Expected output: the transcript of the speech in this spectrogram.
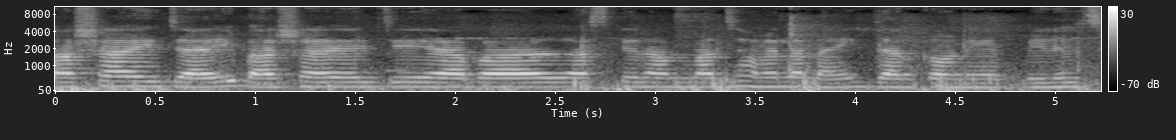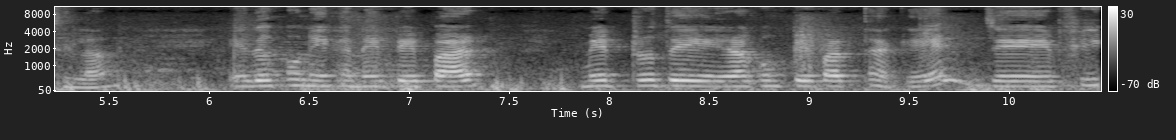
বাসায় যাই, বাসায় যে আবার আজকে রান্নার ঝামেলা নাই, যার কারণে বের হয়েছিলাম। এ দেখুন এখানে পেপার মেট্রোতে এরকম পেপার থাকে যে ফ্রি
